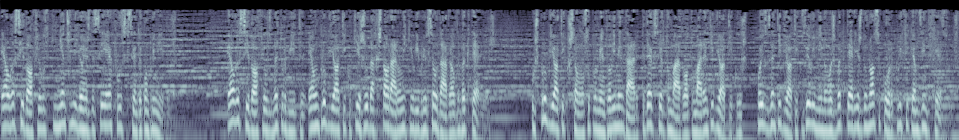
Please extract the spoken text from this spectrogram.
L-Acidófilos 500 milhões de CFUs 60 comprimidos. L-Acidófilos Naturbit é um probiótico que ajuda a restaurar um equilíbrio saudável de bactérias. Os probióticos são um suplemento alimentar que deve ser tomado ao tomar antibióticos, pois os antibióticos eliminam as bactérias do nosso corpo e ficamos indefesos.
